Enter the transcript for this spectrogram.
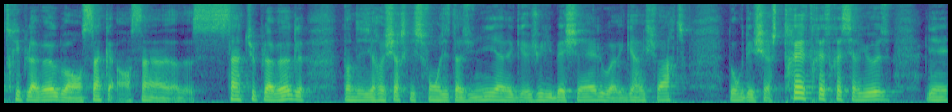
triple aveugle, ou en, cinq, en cintuple aveugle, dans des recherches qui se font aux États-Unis avec Julie Béchel ou avec Gary Schwartz. Donc des recherches très, très, très sérieuses. Les,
